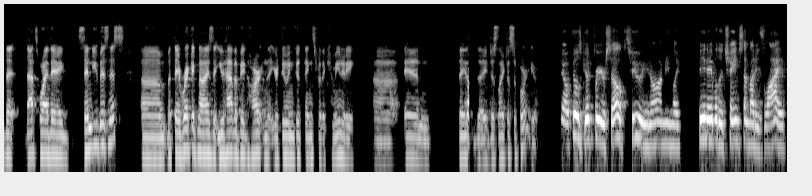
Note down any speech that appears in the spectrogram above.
that that's why they send you business um, but they recognize that you have a big heart and that you're doing good things for the community uh, and they they just like to support you. You know it feels good for yourself too you know? I mean like being able to change somebody's life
